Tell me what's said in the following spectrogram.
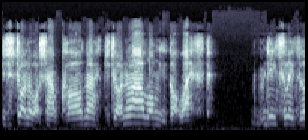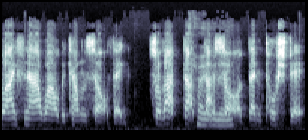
you just don't know what's around corner. You don't know how long you got left need to live life now while we can, sort of thing. So that that, totally. that sort of then pushed it.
